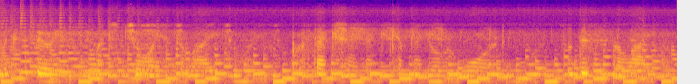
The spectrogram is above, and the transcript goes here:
will experience much joy and delight. Perfection can be your reward. So this is the life.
